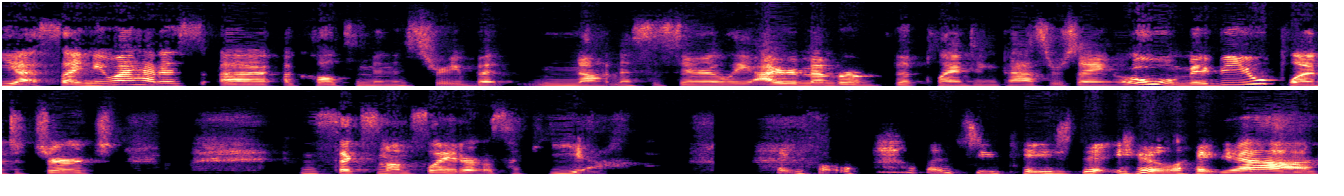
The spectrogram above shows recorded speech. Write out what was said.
Yes, I knew I had a, a, call to ministry, but not necessarily. I remember the planting pastor saying, "Oh, maybe you'll plant a church." And six months later, I was like, "Yeah." I know. Once you taste it, you're like, "Yeah."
